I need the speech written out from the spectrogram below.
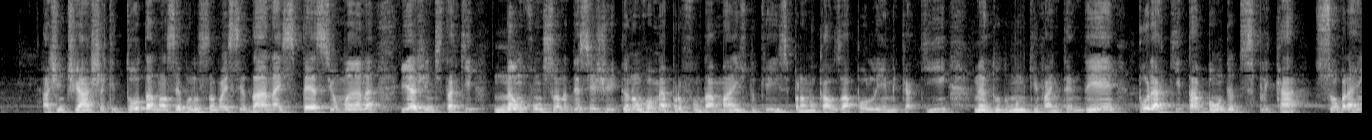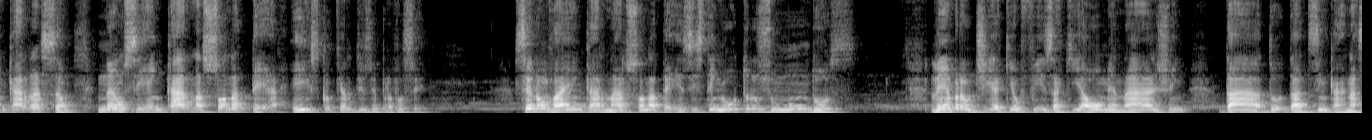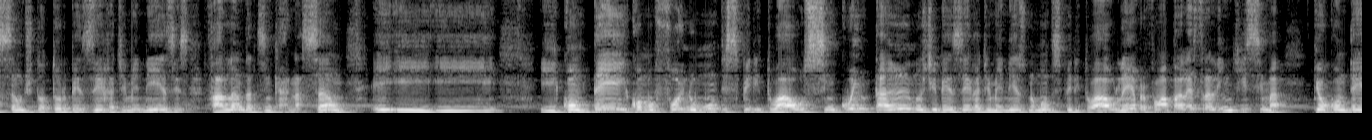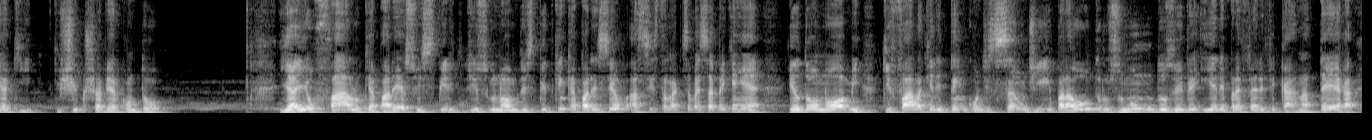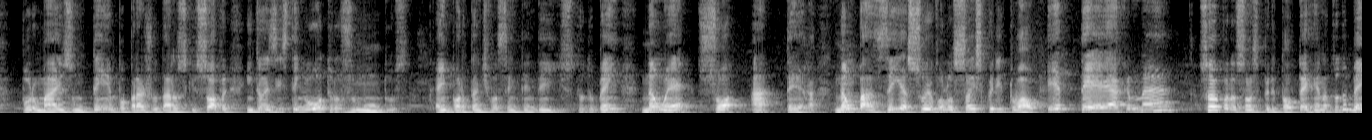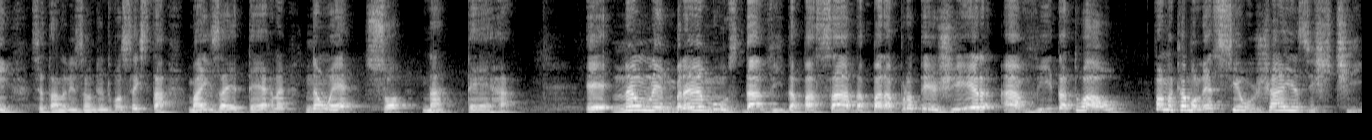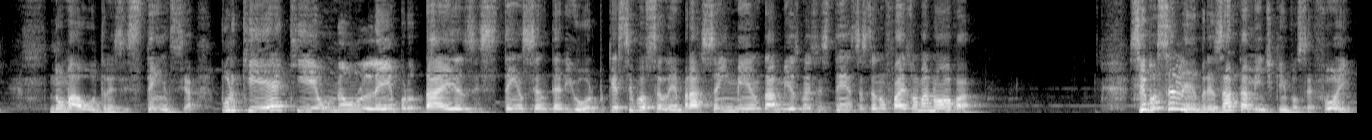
A gente acha que toda a nossa evolução vai se dar na espécie humana e a gente está aqui, não funciona desse jeito. Eu não vou me aprofundar mais do que isso para não causar polêmica aqui, não é todo mundo que vai entender. Por aqui tá bom de eu te explicar sobre a reencarnação. Não se reencarna só na Terra, é isso que eu quero dizer para você. Você não vai reencarnar só na Terra, existem outros mundos. Lembra o dia que eu fiz aqui a homenagem da, do, da desencarnação de Dr. Bezerra de Menezes, falando da desencarnação, e, e, e, e, contei como foi no mundo espiritual, os 50 anos de Bezerra de Menezes no mundo espiritual. Lembra? Foi uma palestra lindíssima que eu contei aqui, que Chico Xavier contou. E aí eu falo que aparece o Espírito, disso o nome do Espírito. Quem que apareceu? Assista lá que você vai saber quem é. Eu dou o nome que fala que ele tem condição de ir para outros mundos viver, e ele prefere ficar na terra por mais um tempo para ajudar os que sofrem. Então existem outros mundos. É importante você entender isso, tudo bem? Não é só a terra. Não baseie a sua evolução espiritual eterna sua evolução espiritual terrena, tudo bem, você está analisando onde você está, mas a eterna não é só na terra é, não lembramos da vida passada para proteger a vida atual. Fala, Camolé, se eu já existi numa outra existência, por que é que eu não lembro da existência anterior? Porque se você lembrar, você emenda a mesma existência, você não faz uma nova. Se você lembra exatamente quem você foi,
